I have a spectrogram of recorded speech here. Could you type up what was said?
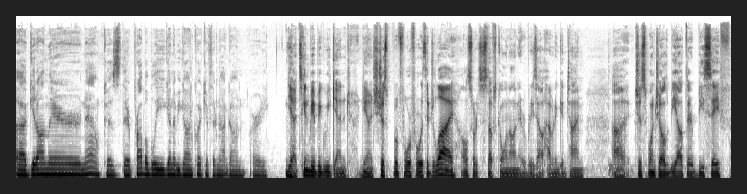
uh, get on there now because they're probably gonna be gone quick if they're not gone already. Yeah, it's going to be a big weekend. You know, it's just before 4th of July. All sorts of stuff's going on. Everybody's out having a good time. Uh, just want y'all to be out there, be safe,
